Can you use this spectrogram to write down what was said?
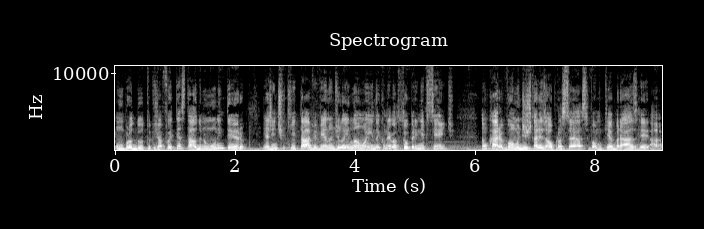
um produto que já foi testado no mundo inteiro e a gente que está vivendo de leilão ainda, que é um negócio super ineficiente. Então, cara, vamos digitalizar o processo, vamos quebrar re- a,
